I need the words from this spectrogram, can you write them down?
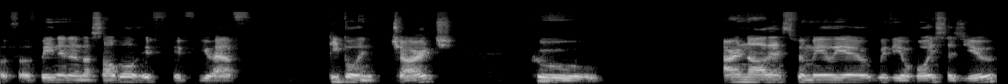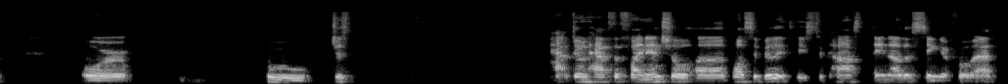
of, of being in an ensemble if if you have people in charge who are not as familiar with your voice as you or who just ha- don't have the financial uh, possibilities to cast another singer for that,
